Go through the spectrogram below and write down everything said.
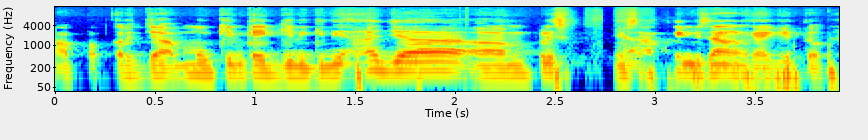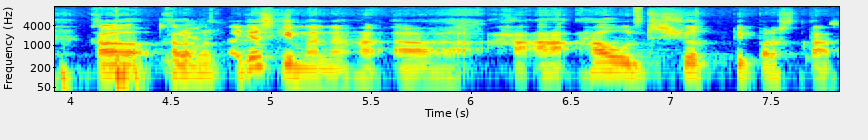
apa kerja mungkin kayak gini-gini aja. Um, please Iya. something misalnya kayak gitu. Kalau kalau Iya. menurut gimana? Uh, how should people start?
